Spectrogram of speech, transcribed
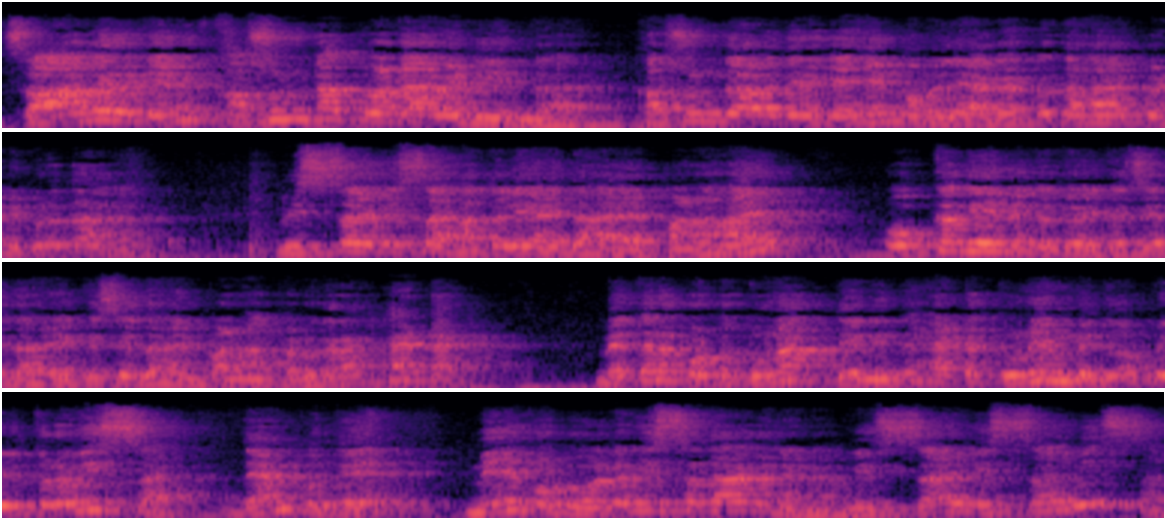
සාගර කියන්නේ කසුන්ටත් වඩා වැඩියෙන් 10. කසුන් ගාව තියෙන ගෙහෙන්මම ලයාගත්ත 10ක් වැඩිපුර දාගත්තා. 20යි 20යි 40යි 10යි 50යි ඔක්කගේ එකතු 110 110න් 50ක් අඩු කරා 60යි. මෙතන කොටු තුනක් තියෙන ඉඳ 63න් බෙදුවා පිළිතුර 20යි. දැන් පුතේ මේ කොටු වලට 20 දාගෙන යනවා. 20යි 20යි 20යි.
